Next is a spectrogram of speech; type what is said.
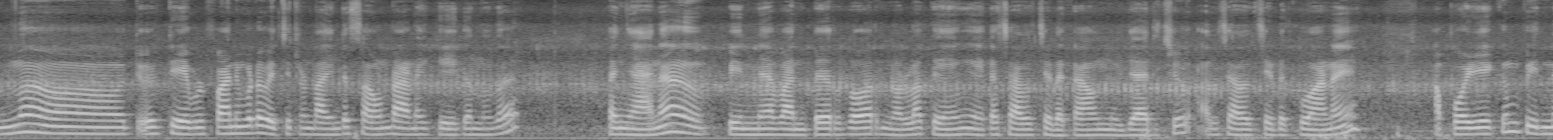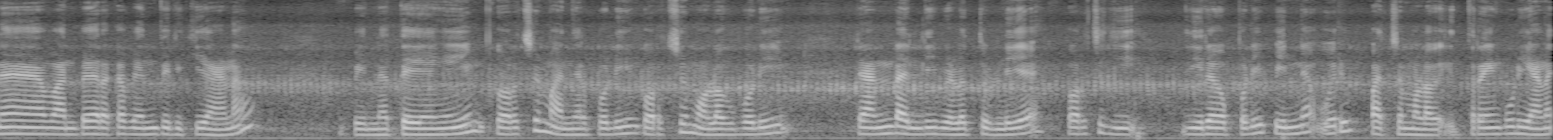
ഒന്ന് ഒരു ടേബിൾ ഫാനും കൂടെ വെച്ചിട്ടുണ്ട്. അതിന്റെ സൗണ്ടാണ് കേൾക്കുന്നത്. അപ്പം ഞാൻ പിന്നെ വൻപയർ തോരനുള്ള തേങ്ങയൊക്കെ ചതച്ചെടുക്കാമെന്ന് വിചാരിച്ചു. അത് ചതച്ചെടുക്കുവാണ്. അപ്പോഴേക്കും പിന്നെ വൻപയറൊക്കെ വെന്തിരിക്കുകയാണ്. പിന്നെ തേങ്ങയും കുറച്ച് മഞ്ഞൾപ്പൊടിയും കുറച്ച് മുളക് പൊടിയും രണ്ടല്ലി വെളുത്തുള്ളിയെ കുറച്ച് ജീ ജീരകപ്പൊടി പിന്നെ ഒരു പച്ചമുളക്. ഇത്രയും കൂടിയാണ്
